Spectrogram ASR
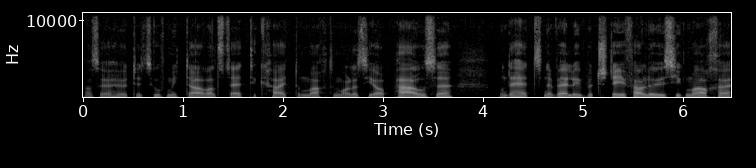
Also er hört jetzt auf mit der Anwaltstätigkeit und macht mal ein Jahr Pause und er hat es nicht über die StV-Lösung machen,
